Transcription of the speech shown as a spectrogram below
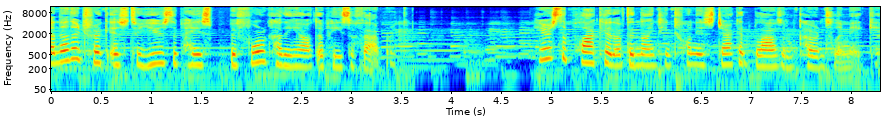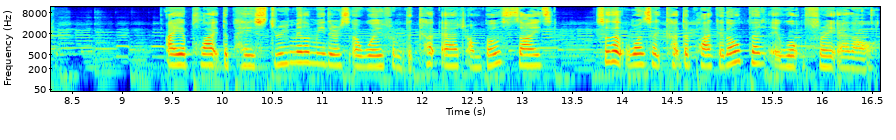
Another trick is to use the paste before cutting out a piece of fabric. Here's the placket of the 1920s jacket blouse I'm currently making. I applied the paste 3mm away from the cut edge on both sides so that once I cut the placket open, it won't fray at all.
